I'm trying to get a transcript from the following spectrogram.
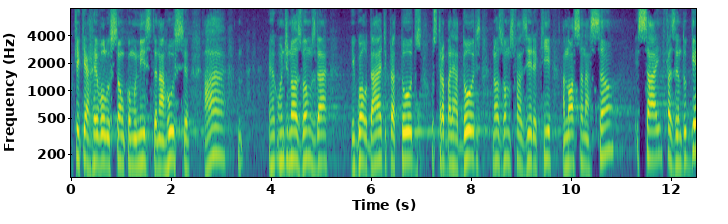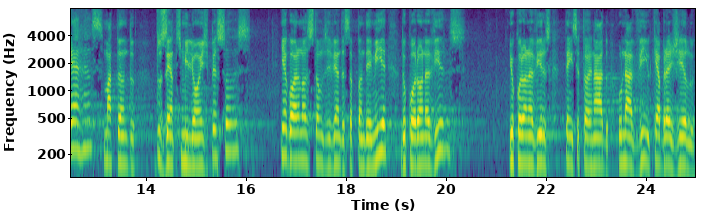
O que, que é a revolução comunista na Rússia? Ah, é onde nós vamos dar igualdade para todos os trabalhadores, nós vamos fazer aqui a nossa nação, e sai fazendo guerras, matando 200 milhões de pessoas. E agora nós estamos vivendo essa pandemia do coronavírus. E o coronavírus tem se tornado o navio quebra-gelo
